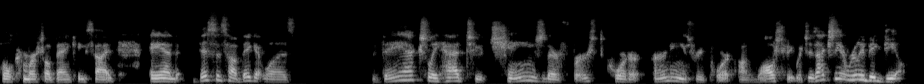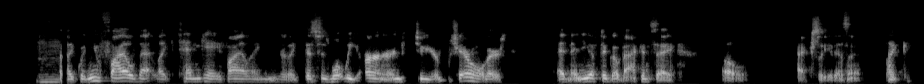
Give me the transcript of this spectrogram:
whole commercial banking side. And this is how big it was. They actually had to change their first quarter earnings report on Wall Street, which is actually a really big deal Mm-hmm. Like when you filed that like 10K filing, you're like, this is what we earned to your shareholders. And then you have to go back and say, oh, actually, it isn't. Like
